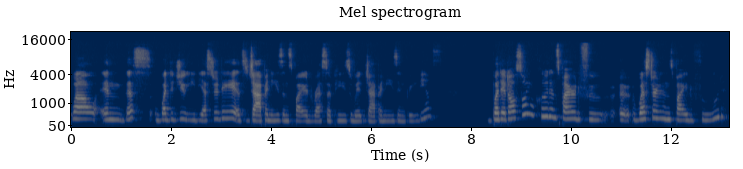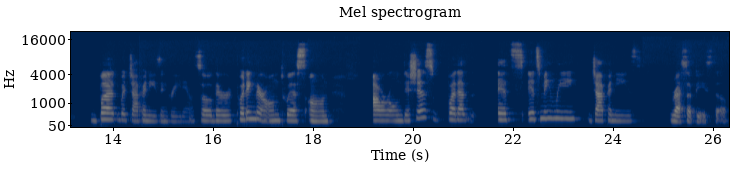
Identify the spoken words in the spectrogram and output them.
Well, in this, what did you eat yesterday? It's Japanese inspired recipes with Japanese ingredients. But it also include inspired food, uh, Western inspired food, but with Japanese ingredients. So they're putting their own twist on our own dishes, but at, it's it's mainly Japanese recipes still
